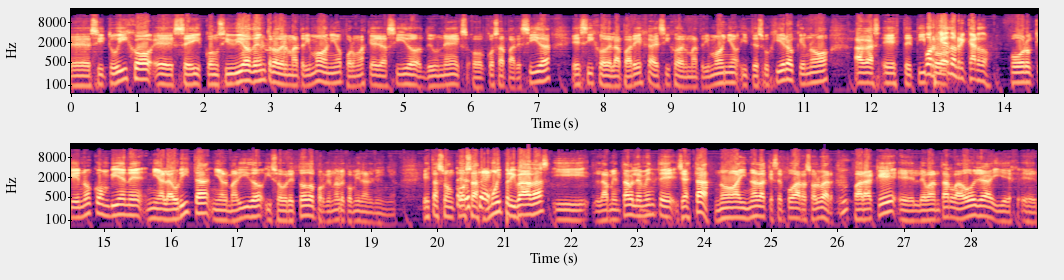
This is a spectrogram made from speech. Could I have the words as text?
Eh, si tu hijo eh, se concibió dentro del matrimonio, por más que haya sido de un ex o cosa parecida, es hijo de la pareja, es hijo del matrimonio y te sugiero que no hagas este tipo ¿Por qué, don Ricardo? Porque no conviene ni a Laurita ni al marido y sobre todo porque no le conviene al niño. Estas son Pero es cosas que- muy privadas y lamentablemente ya está, no hay nada que se pueda resolver. ¿Mm? ¿Para qué eh, levantar la olla y eh, eh,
